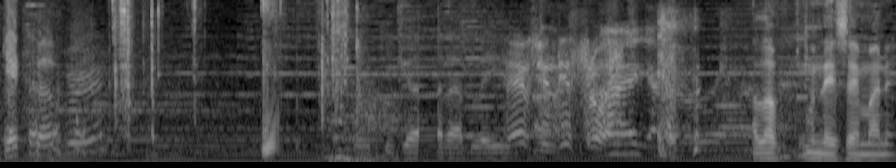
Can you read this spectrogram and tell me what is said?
Get cover. You got that. Search and destroy. I gotta run. I love when they say my name.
